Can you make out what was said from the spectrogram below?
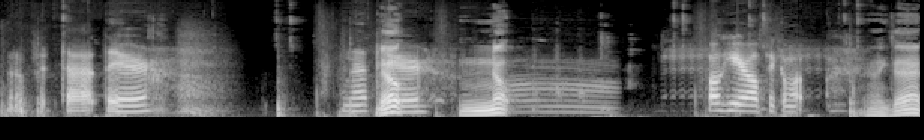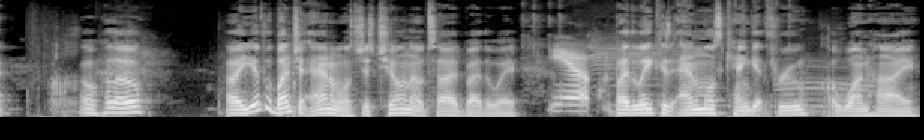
I'm gonna put that there. And that Nope. there. No. Oh, here, I'll pick them up. Like that. Oh, hello. Uh, you have a bunch of animals just chilling outside, by the way. Yep. By the way, because animals can get through a one high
